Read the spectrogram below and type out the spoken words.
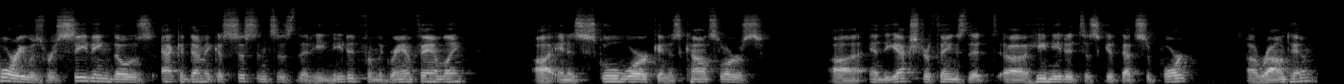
Corey was receiving those academic assistances that he needed from the Graham family uh, in his schoolwork and his counselors uh, and the extra things that uh, he needed to get that support around him.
